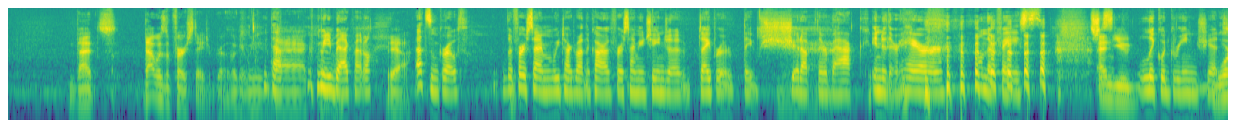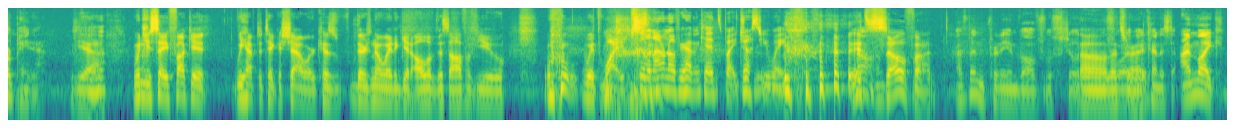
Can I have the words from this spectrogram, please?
that's that was the first stage of growth. Okay, we need That, back. we need backpedal. Yeah. That's some growth. The first time we talked about in the car, the first time you change a diaper, they shit up their back, into their hair, on their face. It's just And you- liquid green shit. War paint. Yeah. When you say fuck it, we have to take a shower because there's no way to get all of this off of you with wipes. Dylan, I don't know if you're having kids, but just you wait. it's so fun. I've been pretty involved with children. Oh, that's right. That kind of stuff. I'm like,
